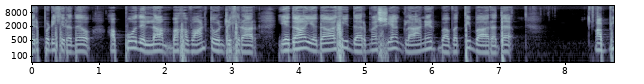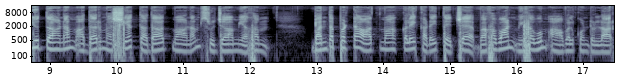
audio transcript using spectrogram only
ஏற்படுகிறதோ அப்போதெல்லாம் பகவான் தோன்றுகிறார். யதா யதாஹி தர்மஸ்ய கிளானிர் பவதி பாரத. அபியுத்தானம் அதர்மஸ்ய ததாத்மானம் சுஜாமியகம் பந்தப்பட்ட ஆத்மாக்களை கடைத்தேற்ற பகவான் மிகவும் ஆவல் கொண்டுள்ளார்.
